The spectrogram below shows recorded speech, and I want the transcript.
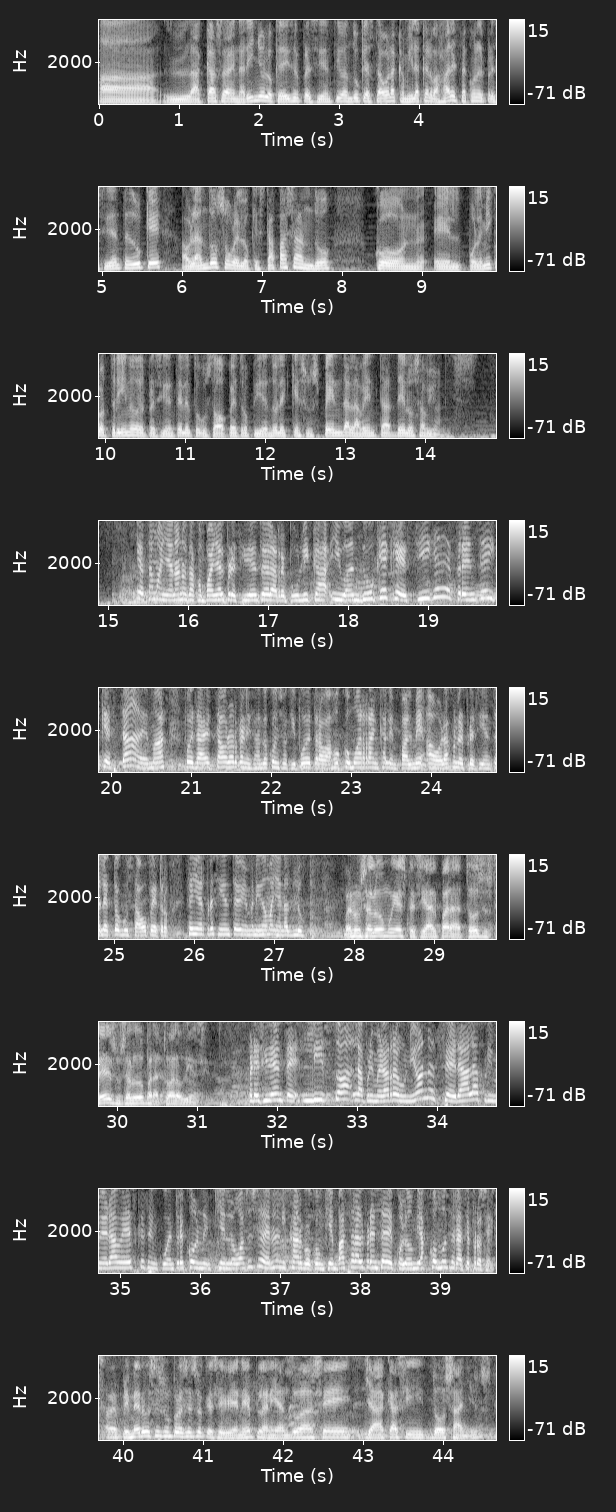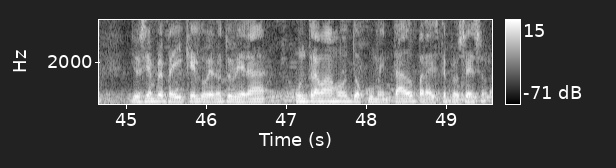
A la Casa de Nariño, lo que dice el presidente Iván Duque. Hasta ahora Camila Carvajal está con el presidente Duque hablando sobre lo que está pasando con el polémico trino del presidente electo Gustavo Petro pidiéndole que suspenda la venta de los aviones. Y esta mañana nos acompaña el presidente de la República, Iván Duque, que sigue de frente y que está además, pues a esta hora organizando con su equipo de trabajo cómo arranca el empalme ahora con el presidente electo Gustavo Petro. Señor presidente, bienvenido a Mañanas Blue. Bueno, un saludo muy especial para todos ustedes, un saludo para toda la audiencia. Presidente, ¿listo la primera reunión? ¿Será la primera vez que se encuentre con quien lo va a suceder en el cargo, con quien va a estar al frente de Colombia? ¿Cómo será ese proceso? A ver, primero ese es un proceso que se viene planeando hace ya casi dos años. Yo siempre pedí que el gobierno tuviera un trabajo documentado para este proceso.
